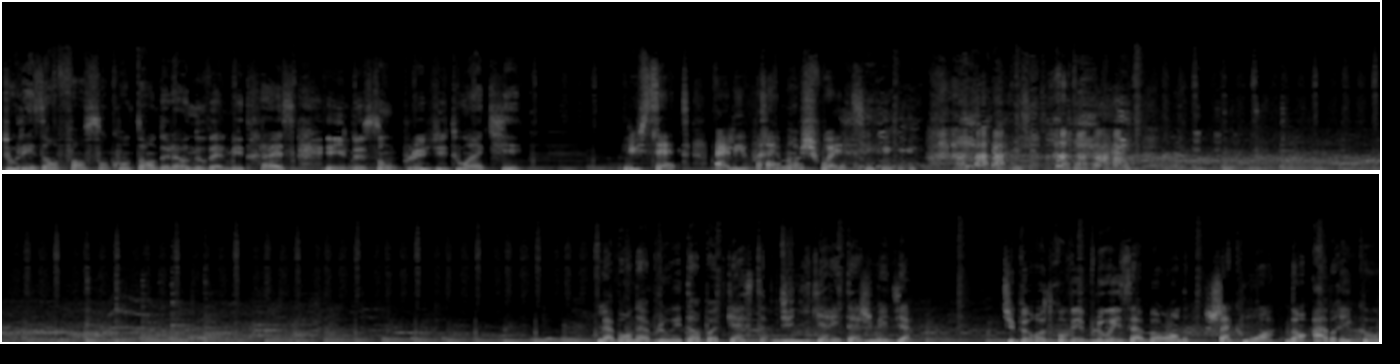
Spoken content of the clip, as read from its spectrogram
Tous les enfants sont contents de leur nouvelle maîtresse et ils ne sont plus du tout inquiets. Lucette, elle est vraiment chouette. La Bande à Blue est un podcast d'Unique Héritage Média. Tu peux retrouver Blue et sa bande chaque mois dans Abricot,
